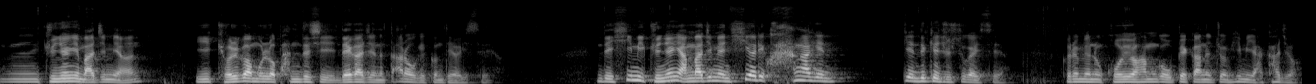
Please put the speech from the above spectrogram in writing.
음, 균형이 맞으면 이 결과물로 반드시 네 가지는 따라오게끔 되어 있어요. 근데 힘이 균형이 안 맞으면 희열이 강하게 느껴질 수가 있어요. 그러면은 고요함과 우백과는 좀 힘이 약하죠.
